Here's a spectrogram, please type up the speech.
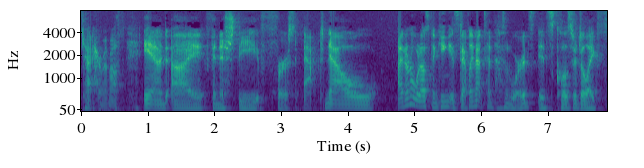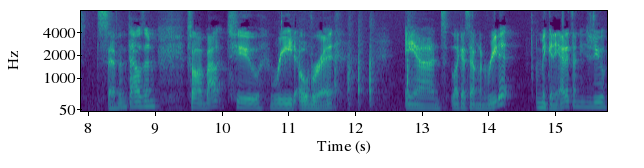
cat hair in my mouth. And I finished the first act. Now, I don't know what I was thinking. It's definitely not 10,000 words. It's closer to like 7,000. So I'm about to read over it. And like I said, I'm gonna read it, make any edits I need to do,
